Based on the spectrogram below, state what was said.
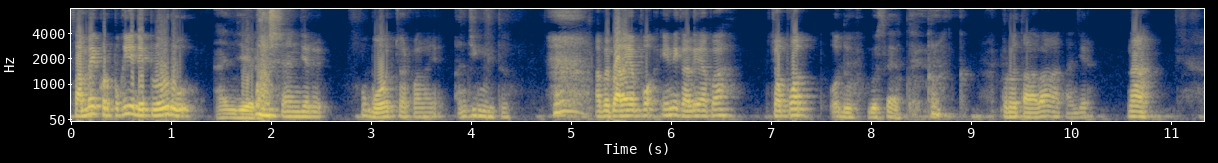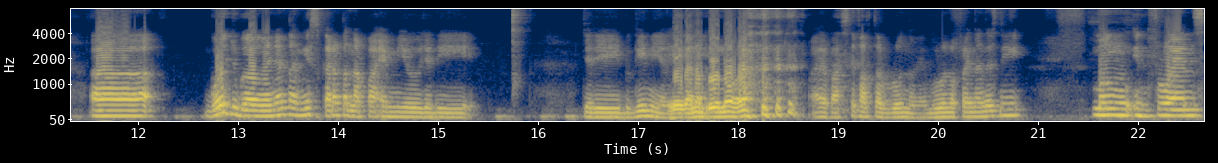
sampai kerupuknya jadi peluru Anjir. Pas anjir oh, bocor palanya anjing gitu sampai palanya po- ini kali apa? Copot. Waduh. Buset. brutal banget anjir. Nah eh gue juga nggak nyangka nih sekarang kenapa MU jadi jadi begini ya. Ya karena Bruno lah. Eh, pasti faktor Bruno ya. Bruno Fernandes nih menginfluence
